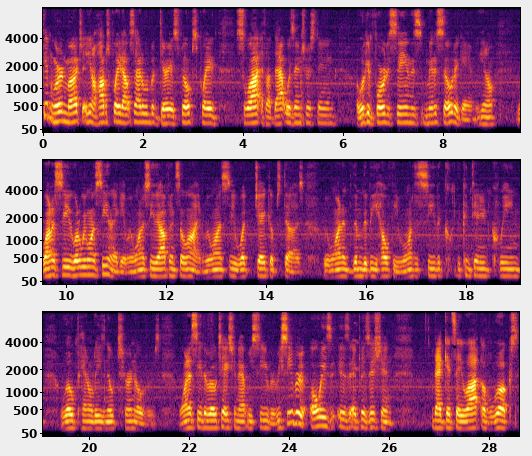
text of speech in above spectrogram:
Didn't learn much. You know, Hobbs played outside a little bit. Darius Phillips played slot. I thought that was interesting. I'm looking forward to seeing this Minnesota game. You know, want to see what do we want to see in that game? We want to see the offensive line. We want to see what Jacobs does. We wanted them to be healthy. We wanted to see the, the continued clean, low penalties, no turnovers. We want to see the rotation at receiver. Receiver always is a position that gets a lot of looks.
